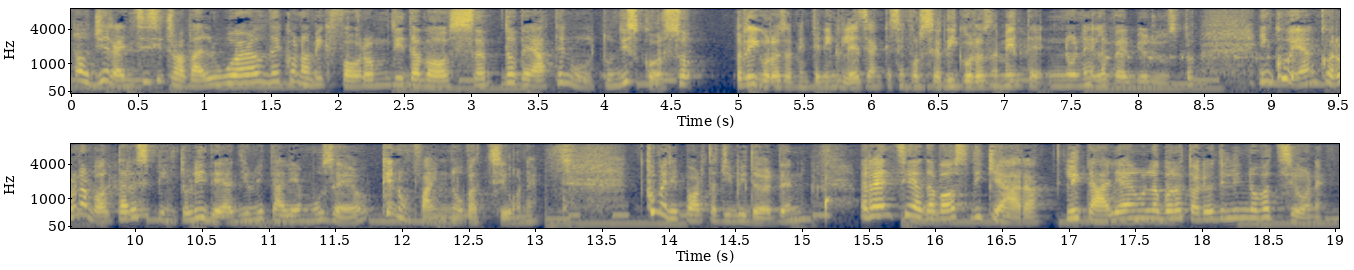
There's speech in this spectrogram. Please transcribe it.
Oggi Renzi si trova al World Economic Forum di Davos, dove ha tenuto un discorso rigorosamente in inglese, anche se forse rigorosamente non è l'avverbio giusto, in cui ancora una volta ha respinto l'idea di un'Italia museo che non fa innovazione. Come riporta GB Durden, Renzi a Davos dichiara: L'Italia è un laboratorio dell'innovazione.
